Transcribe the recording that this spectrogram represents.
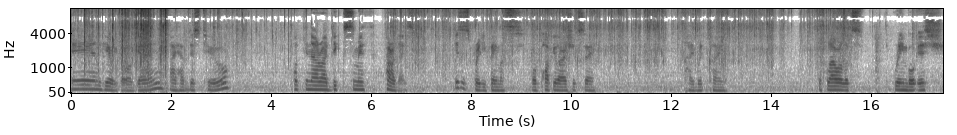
And here we go again. I have this too. Ottinara Dick Smith Paradise. This is pretty famous, or popular I should say. Hybrid kind. The flower looks rainbow-ish.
